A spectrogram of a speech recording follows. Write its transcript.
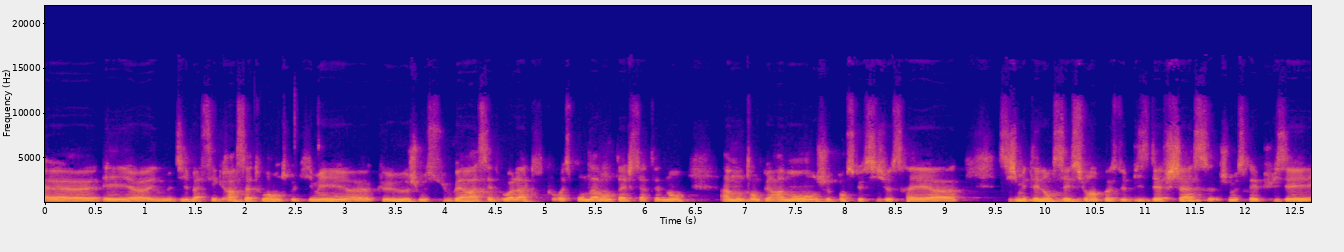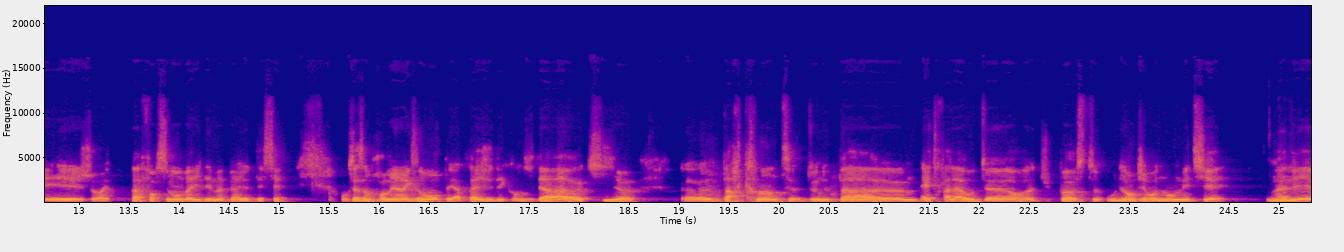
Euh, et euh, il me dit, bah, c'est grâce à toi, entre guillemets, euh, que je me suis ouvert à cette voie-là qui correspond davantage certainement à mon tempérament. Je pense que si je serais, si je m'étais lancé sur un poste de dev chasse, je me serais épuisé et j'aurais pas forcément validé ma période d'essai. Donc ça, c'est un premier exemple. Et après, j'ai des candidats qui par crainte de ne pas être à la hauteur du poste ou de l'environnement de métier, m'avaient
